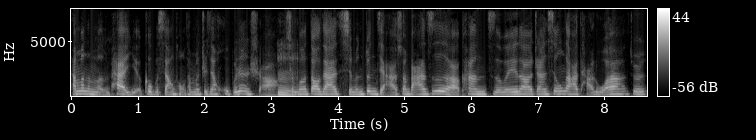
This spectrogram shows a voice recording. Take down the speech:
他们的门派也各不相同，他们之间互不认识啊。嗯。什么道家奇门遁甲、算八字啊、看紫薇的、占星的、塔罗啊，就是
